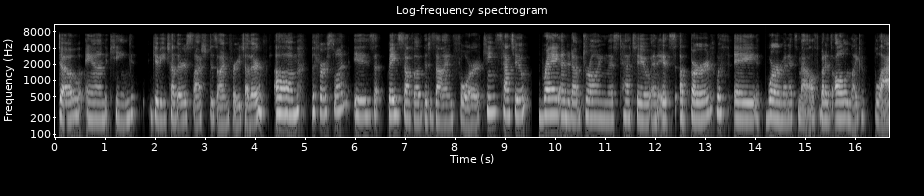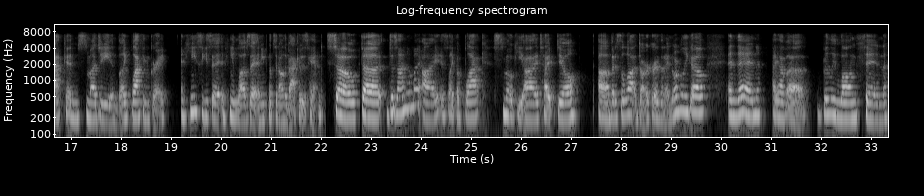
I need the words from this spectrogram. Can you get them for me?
Doe and King give each other slash design for each other. Um, the first one is based off of the design for King's tattoo. Ray ended up drawing this tattoo, and it's a bird with a worm in its mouth, but it's all in like black and smudgy and like black and gray and he sees it and he loves it and he puts it on the back of his hand. So the design on my eye is like a black smoky eye type deal, um, but it's a lot darker than I normally go. And then I have a really long, thin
